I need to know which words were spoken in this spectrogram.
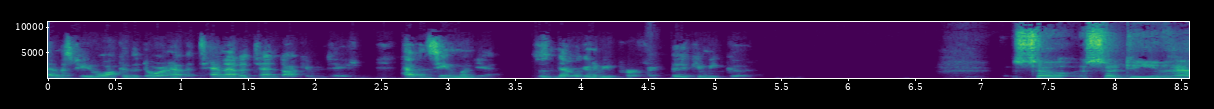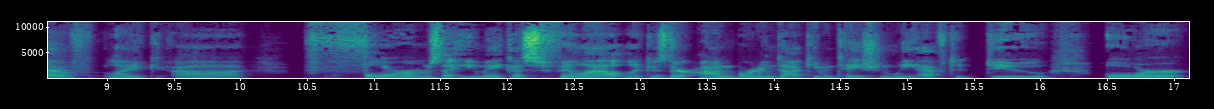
MSP to walk in the door and have a ten out of ten documentation? Haven't seen one yet. So it's never going to be perfect, but it can be good. So, so do you have like uh, forms that you make us fill out? Like, is there onboarding documentation we have to do, or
